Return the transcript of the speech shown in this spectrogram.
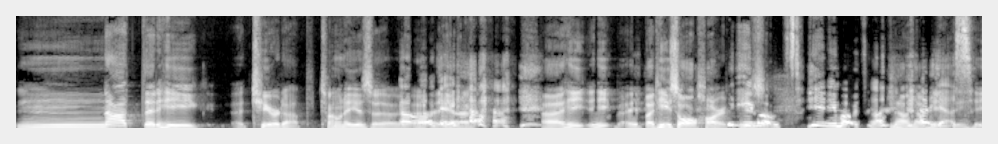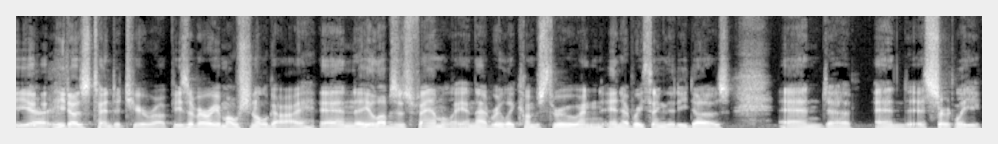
Not that he teared up. Tony is a oh, uh, okay. uh, yeah. Uh, he he, but he's all heart. He he's, emotes. He emotes. Huh? No, no. He, yes. he uh, he does tend to tear up. He's a very emotional guy, and he loves his family, and that really comes through in, in everything that he does, and uh, and it certainly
